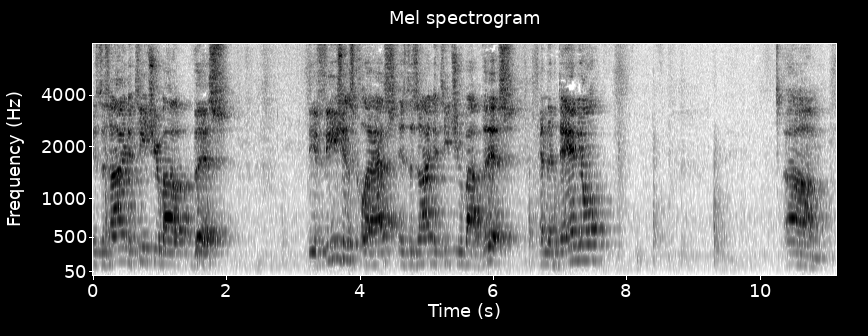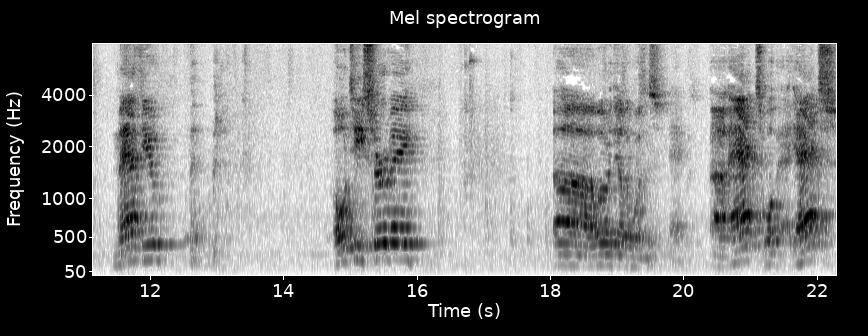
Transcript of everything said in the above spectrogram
is designed to teach you about this. The Ephesians class is designed to teach you about this. And the Daniel, um, Matthew, OT survey, uh, what were the other ones? Uh, Acts, well, Acts,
